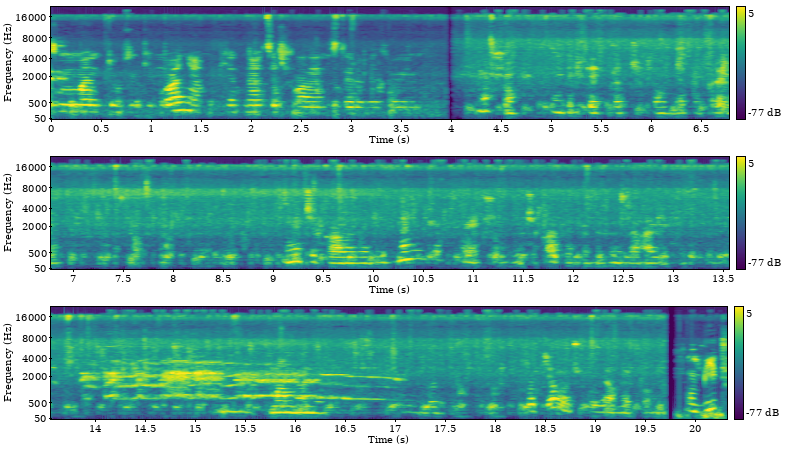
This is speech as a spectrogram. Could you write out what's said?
З моменту закипання 15 хвилин стерилізуємо. Ну що, огірки з чіпом я покрила. Не чекала я дрібненько, а якщо буду чекати, то буду взагалі. Мама не хотілочку я виповню. Обід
